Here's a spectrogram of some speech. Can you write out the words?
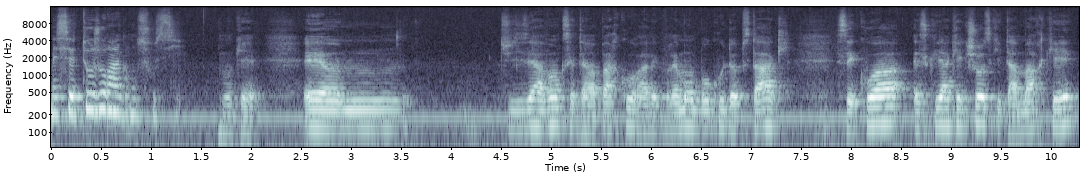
Mais c'est toujours un grand souci. Ok. Et euh, tu disais avant que c'était un parcours avec vraiment beaucoup d'obstacles. C'est quoi Est-ce qu'il y a quelque chose qui t'a marqué?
